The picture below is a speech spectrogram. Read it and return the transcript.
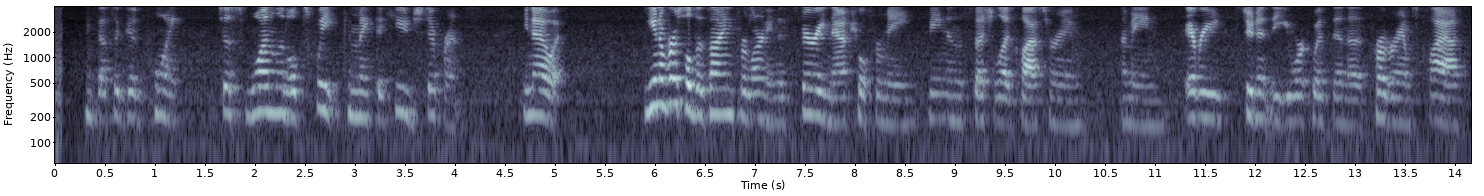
I think that's a good point. Just one little tweak can make a huge difference. You know, universal design for learning, it's very natural for me being in the special ed classroom. I mean, every student that you work with in a program's class,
